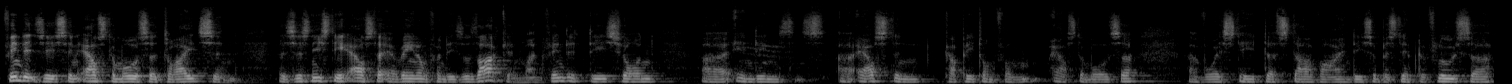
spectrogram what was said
findet sich in 1. Mose 13. Es ist nicht die erste Erwähnung von diesen Sachen. Man findet die schon äh, in den ersten Kapiteln vom 1. Mose, wo es steht, dass da waren diese bestimmten Flüsse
